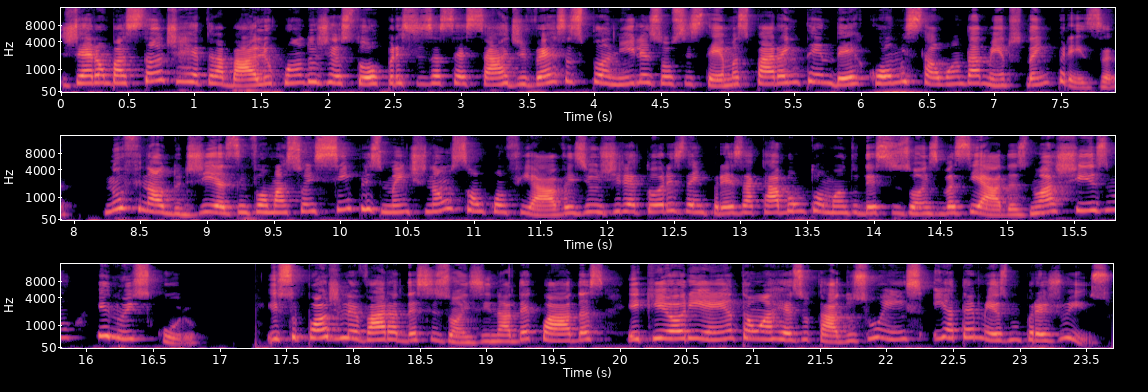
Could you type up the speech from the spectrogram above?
geram bastante retrabalho quando o gestor precisa acessar diversas planilhas ou sistemas para entender como está o andamento da empresa. No final do dia, as informações simplesmente não são confiáveis e os diretores da empresa acabam tomando decisões baseadas no achismo e no escuro. Isso pode levar a decisões inadequadas e que orientam a resultados ruins e até mesmo prejuízo.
